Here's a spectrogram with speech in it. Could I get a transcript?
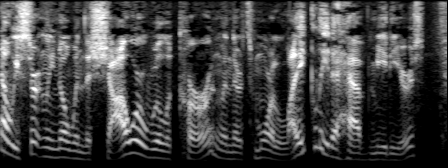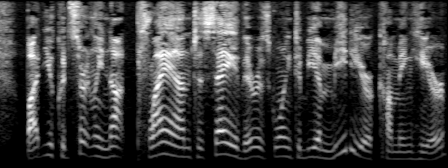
Now we certainly know when the shower will occur and when it's more likely to have meteors. But you could certainly not plan to say there is going to be a meteor coming here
